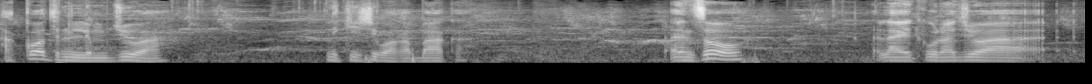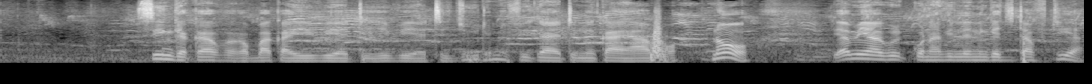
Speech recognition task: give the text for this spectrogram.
Akoth nilimjua nikiishi kwa Kabaka. And so like unajua singekaa kwa Kabaka hivi ati hivi ati juu nimefika ati nikae hapo. No. Yami kuna vile ningejitafutia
